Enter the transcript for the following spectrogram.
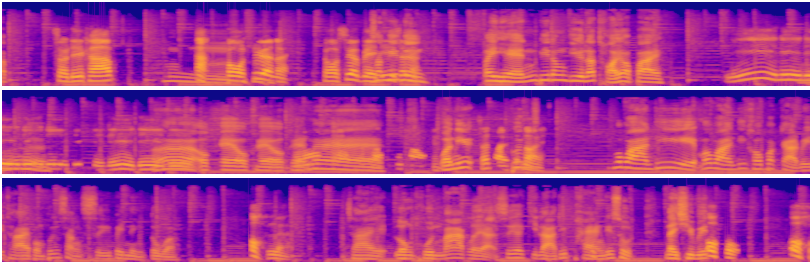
บ สวัสดีครับอะโชว์เสื้อหน่อย โชว์เสื้อเบรสักดี้นิดซะหหนึ่น่งอยไม่เห็นพี่ต้องยืนแล้วถอยออกไป นี่นี่นี่นี่นี่นี่นี่นี่อ่าโอเคโอเคโอเคแม่วัวันนนี้สักหน่อยสักหน่อยเมื่อวานที่เมื่อวานที่เขาประกาศรีทายผมเพิ่งสั่งซื้อไปหนึ่งตัวโอ้เหรอใช่ลงทุนมากเลยอะเสื้อกีฬาที่แพงที่สุดในชีวิต โอ้โหโอ้โห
